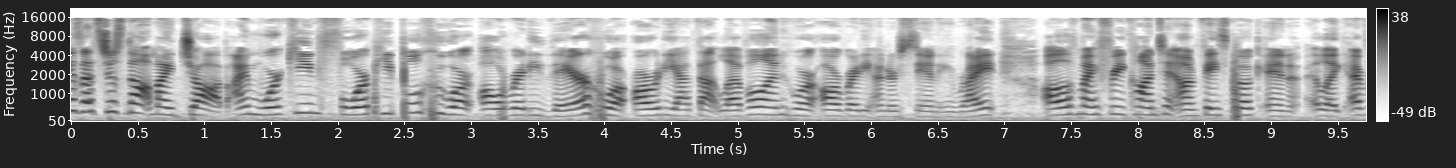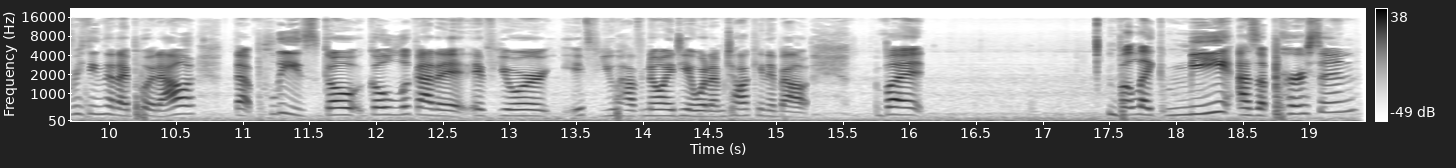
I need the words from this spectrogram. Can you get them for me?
because that's just not my job. I'm working for people who are already there, who are already at that level and who are already understanding, right? All of my free content on Facebook and like everything that I put out, that please go go look at it if you're if you have no idea what I'm talking about. But but like me as a person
